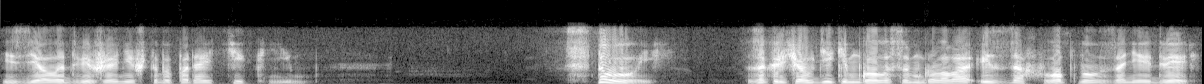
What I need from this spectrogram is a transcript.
и сделала движение, чтобы подойти к ним. «Стой!» — закричал диким голосом голова и захлопнул за ней дверь.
